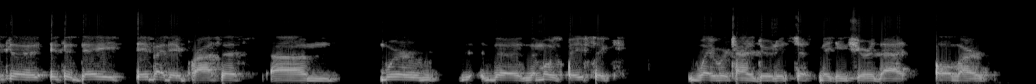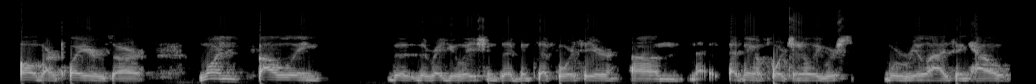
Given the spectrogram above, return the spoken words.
It's a it's a day day by day process. Um, we're the the most basic way we're trying to do it is just making sure that all of our all of our players are one following the the regulations that have been set forth here. Um, I think unfortunately we're we're realizing how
